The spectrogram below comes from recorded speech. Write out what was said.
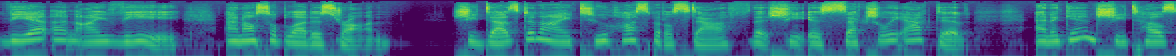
via an IV, and also blood is drawn. She does deny to hospital staff that she is sexually active, and again, she tells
